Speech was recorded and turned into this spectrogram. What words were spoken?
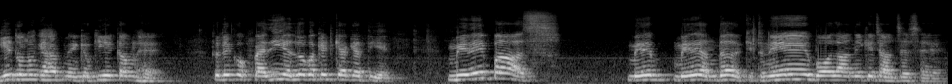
ये दोनों के हाथ में क्योंकि ये कम है। तो देखो, पहली येलो बकेट क्या कहती है? मेरे पास, मेरे मेरे अंदर कितने बॉल आने के चांसेस है?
